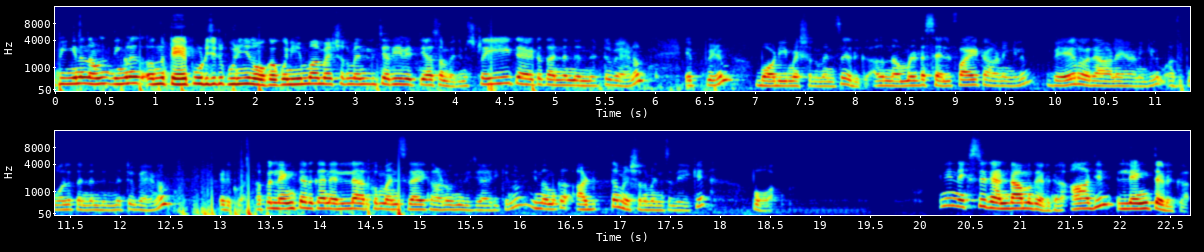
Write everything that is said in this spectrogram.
ഇപ്പം ഇങ്ങനെ നമ്മൾ നിങ്ങൾ ഒന്ന് ടേപ്പ് പിടിച്ചിട്ട് കുനിഞ്ഞ് നോക്കുക. കുനിയുമ്പോൾ മെഷർമെന്റിൽ ചെറിയ വ്യത്യാസം വരും. സ്ട്രെയിറ്റ് ആയിട്ട് തന്നെ നിന്നിട്ട് വേണം എപ്പോഴും ബോഡി മെഷർമെന്റ്സ് എടുക്കുക. അത് നമ്മളുടെ സെൽഫായിട്ടാണെങ്കിലും വേറൊരാളെ ആണെങ്കിലും അതുപോലെ തന്നെ നിന്നിട്ട് വേണം എടുക്കുക അപ്പോൾ ലെങ്ത് എടുക്കാൻ എല്ലാവർക്കും മനസ്സിലായി കാണുമെന്ന് വിചാരിക്കുന്നു. ഇനി നമുക്ക് അടുത്ത മെഷർമെന്റ്സിലേക്ക് പോവാം. ഇനി നെക്സ്റ്റ് രണ്ടാമത്തെ എടുക്കുക ആദ്യം ലെങ്ത് എടുക്കുക.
